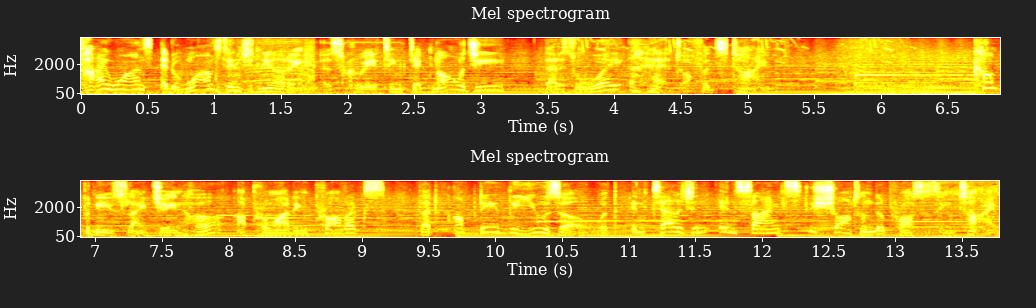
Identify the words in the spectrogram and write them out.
Taiwan's advanced engineering is creating technology that is way ahead of its time. Companies like Jainnher are providing products that update the user with intelligent insights to shorten the processing time.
